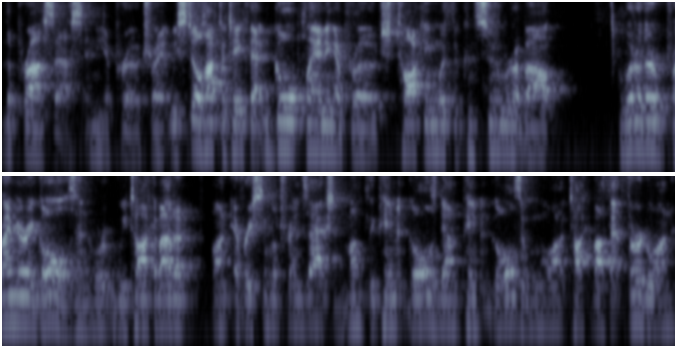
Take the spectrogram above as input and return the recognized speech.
the process and the approach, right? We still have to take that goal planning approach, talking with the consumer about what are their primary goals. And we talk about it on every single transaction monthly payment goals, down payment goals. And we want to talk about that third one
